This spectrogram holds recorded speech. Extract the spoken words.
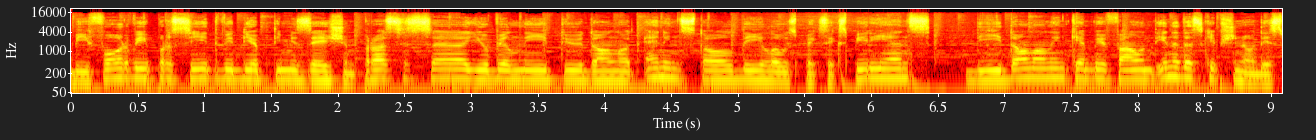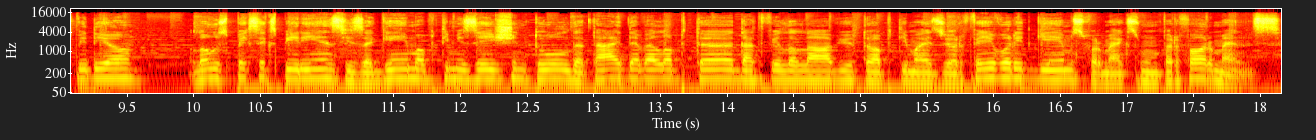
Before we proceed with the optimization process, uh, you will need to download and install the Low Specs Experience. The download link can be found in the description of this video. Low Specs Experience is a game optimization tool that I developed uh, that will allow you to optimize your favorite games for maximum performance.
